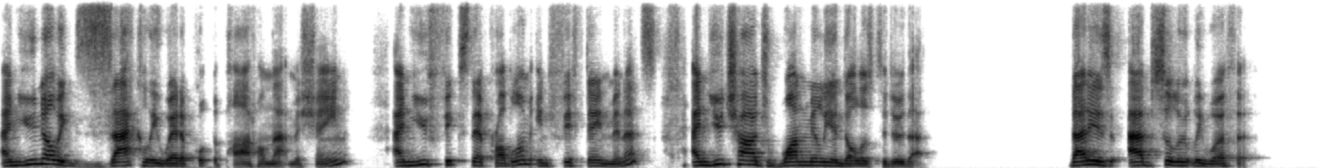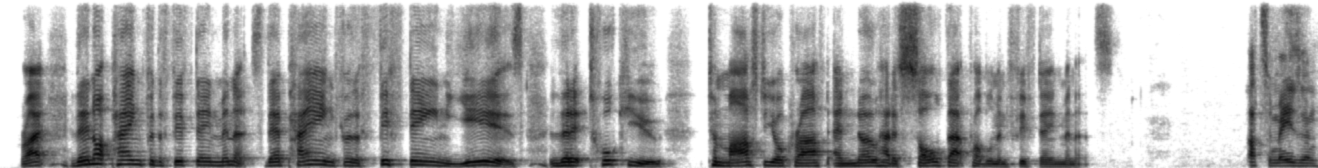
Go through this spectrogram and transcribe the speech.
and you know exactly where to put the part on that machine and you fix their problem in 15 minutes and you charge $1 million to do that. That is absolutely worth it right? They're not paying for the 15 minutes. They're paying for the 15 years that it took you to master your craft and know how to solve that problem in 15 minutes. That's amazing.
